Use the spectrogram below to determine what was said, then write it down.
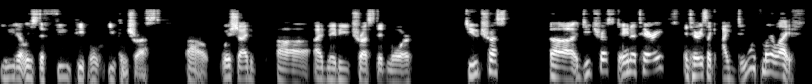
you need at least a few people you can trust. Uh, wish I'd uh I'd maybe trusted more. Do you trust uh do you trust Dana Terry? And Terry's like, I do with my life.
